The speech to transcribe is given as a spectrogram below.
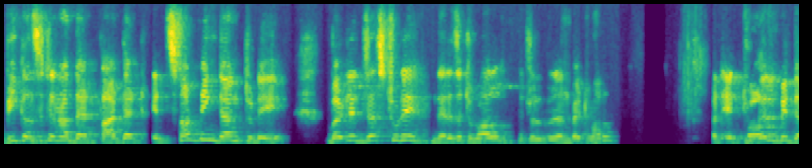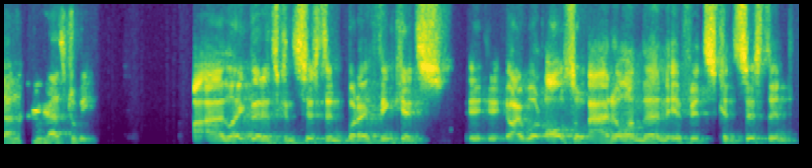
be considerate on that part that it's not being done today, but it's just today. There is a tomorrow. It will be done by tomorrow. But it well, will be done. It has to be. I like that it's consistent, but I think it's. It, I would also add on then if it's consistent,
